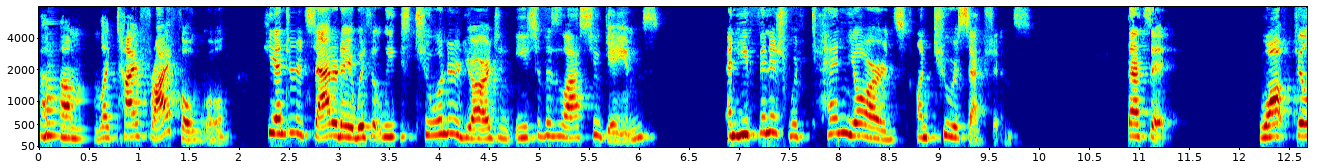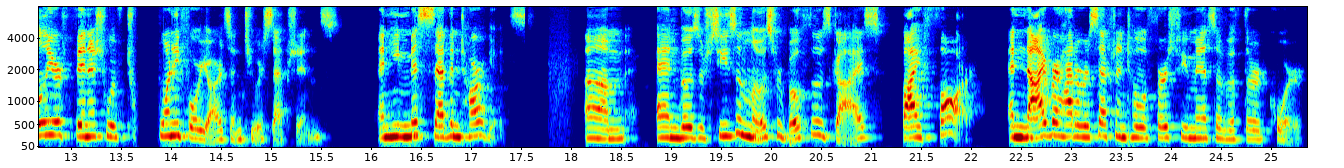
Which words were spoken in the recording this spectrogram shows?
um, like Ty Fryfogle. He entered Saturday with at least 200 yards in each of his last two games, and he finished with 10 yards on two receptions. That's it. Whop Philyor finished with 24 yards and two receptions, and he missed seven targets. Um, and those are season lows for both those guys by far. And neither had a reception until the first few minutes of the third quarter.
